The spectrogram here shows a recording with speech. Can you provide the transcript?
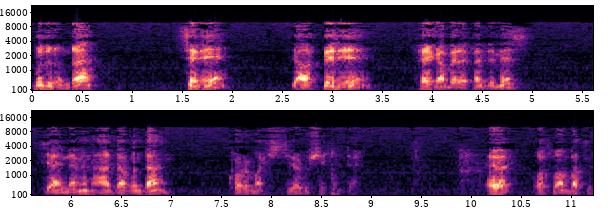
Bu durumda seni ya beni Peygamber Efendimiz cehennemin azabından korumak istiyor bu şekilde. Evet Osman Batur.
